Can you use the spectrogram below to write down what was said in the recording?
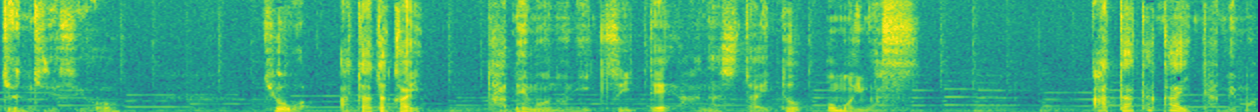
元気ですよ。今日は温かい食べ物について話したいと思います。温かい食べ物。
